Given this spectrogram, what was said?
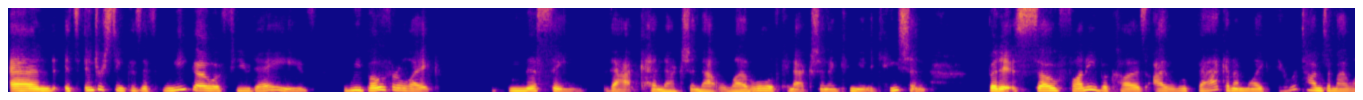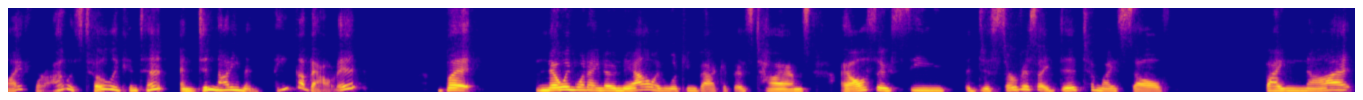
And it's interesting because if we go a few days, we both are like missing that connection, that level of connection and communication. But it's so funny because I look back and I'm like, there were times in my life where I was totally content and did not even think about it. But knowing what I know now and looking back at those times, I also see the disservice I did to myself by not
